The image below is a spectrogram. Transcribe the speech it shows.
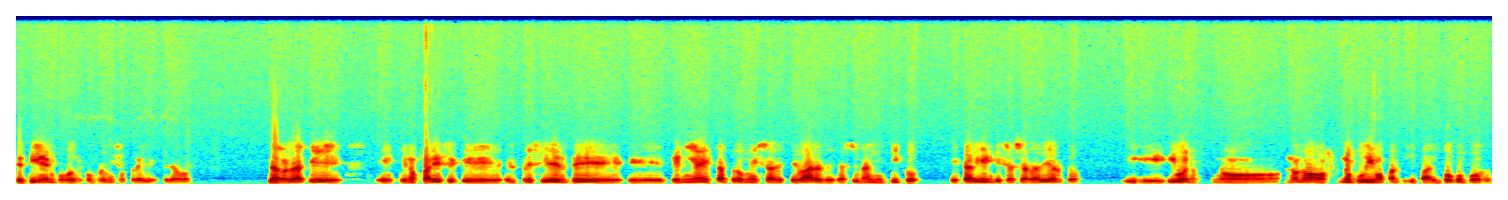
de tiempo o de compromisos previos, pero la verdad que este, nos parece que el presidente eh, tenía esta promesa de este bar desde hace un año y pico, está bien que se haya reabierto y, bueno, no, no, nos, no pudimos participar, un poco por,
